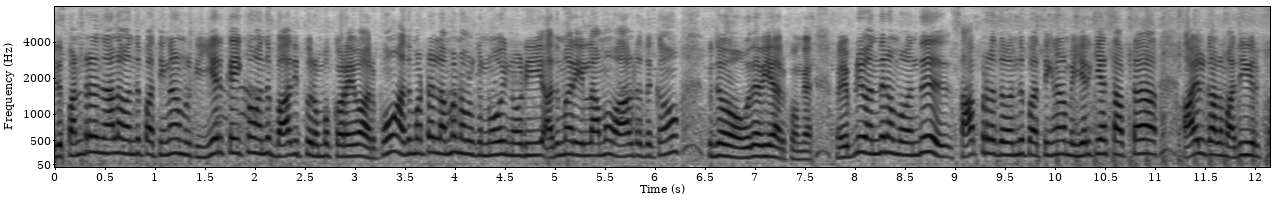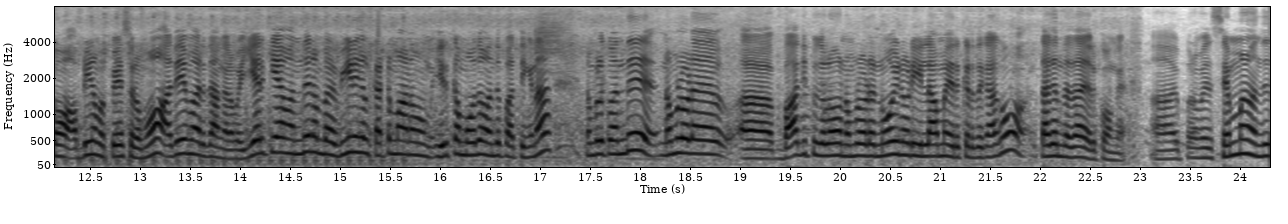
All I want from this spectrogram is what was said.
இது பண்ணுறதுனால வந்து பார்த்திங்கன்னா நம்மளுக்கு இயற்கைக்கும் வந்து பாதிப்பு ரொம்ப குறைவாக இருக்கும். அது மட்டும் இல்லாமல் நம்மளுக்கு நோய் நொடி அது மாதிரி இல்லாமல் வாழ்கிறதுக்கும் கொஞ்சம் உதவியாக இருக்குங்க. எப்படி வந்து நம்ம வந்து சாப்பிட்றது வந்து பார்த்திங்கன்னா நம்ம இயற்கையாக சாப்பிட்டா ஆயுள் காலம் அதிகம் இருக்கும் அப்படின்னு நம்ம பேசுகிறோமோ அதே மாதிரி தாங்க. நம்ம இயற்கையாக வந்து நம்ம வீடுகள் கட்டுமானம் இருக்கும் போதும் வந்து பார்த்திங்கன்னா நம்மளுக்கு வந்து நம்மளோட பாதிப்புகளும் நம்மளோட நோய் நொடி இல்லாமல் இருக்கிறதுக்காகவும் தகுந்ததாக இருக்குங்க. இப்போ நம்ம செம்மண் வந்து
